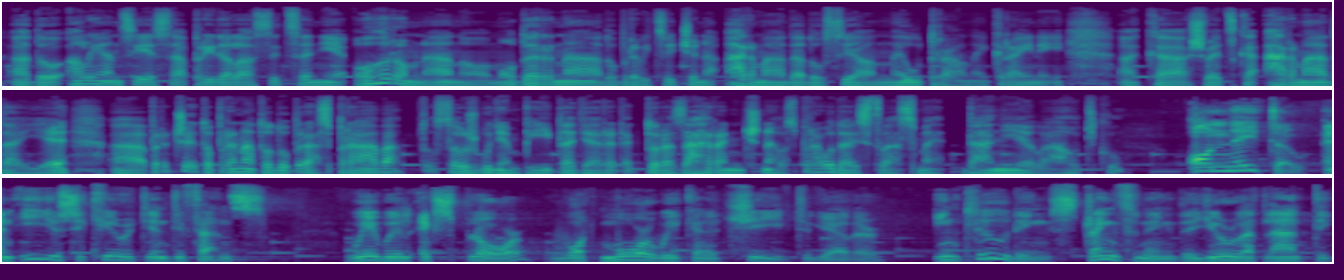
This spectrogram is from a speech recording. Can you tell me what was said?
a do aliancie sa pridala síce nie ohromná, no moderná a dobre vycvičená armáda dosiaľ neutrálnej krajiny. Aká švedská armáda je a prečo je to pre NATO dobrá správa, to sa už budem pýtať a redaktora zahraničného spravodajstva sme Daniela Hoďku. On NATO and EU security and defense, we will explore what more we can achieve together, including strengthening the Euro-Atlantic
